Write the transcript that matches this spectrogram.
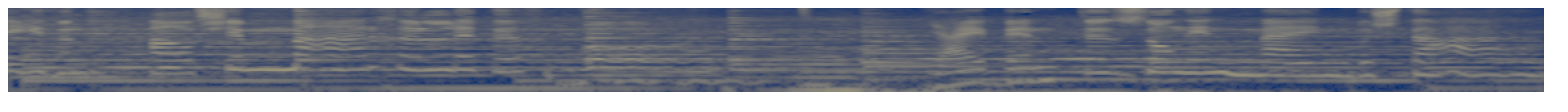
Alles geven als je maar gelukkig wordt. Jij bent de zon in mijn bestaan.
